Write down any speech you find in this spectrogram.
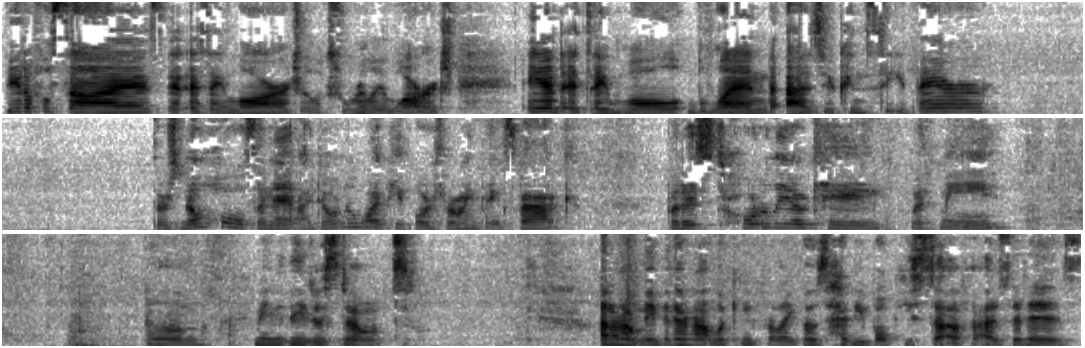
Beautiful size. It is a large. It looks really large and it's a wool blend as you can see there. There's no holes in it. I don't know why people are throwing things back, but it's totally okay with me. Um, maybe they just don't, I don't know, maybe they're not looking for like those heavy bulky stuff as it is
